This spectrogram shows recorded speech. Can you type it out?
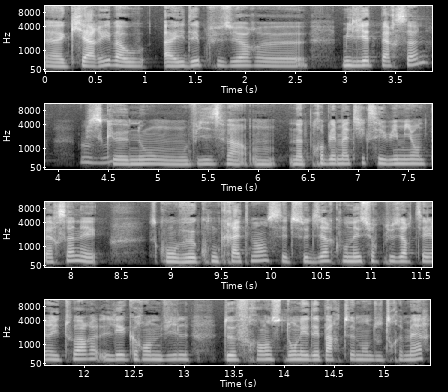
euh, qui arrive à, aider plusieurs milliers de personnes, mhm. puisque nous, on vise, enfin, notre problématique, c'est 8 millions de personnes et ce qu'on veut concrètement, c'est de se dire qu'on est sur plusieurs territoires, les grandes villes de France, dont les départements d'outre-mer,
